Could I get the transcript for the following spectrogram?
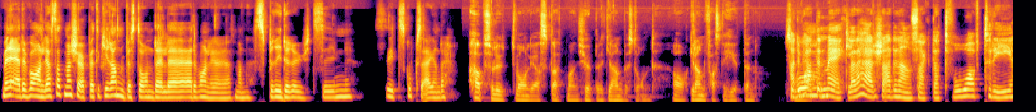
Men är det vanligast att man köper ett grannbestånd eller är det vanligare att man sprider ut sin, sitt skogsägande? Absolut vanligast att man köper ett grannbestånd. Ja, grannfastigheten. Så hade vi haft en mäklare här så hade den sagt att två av tre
